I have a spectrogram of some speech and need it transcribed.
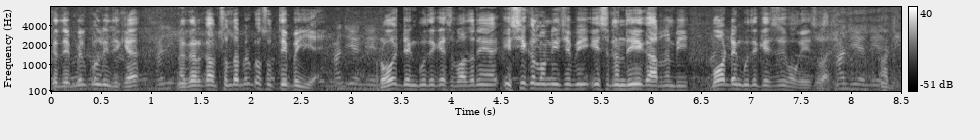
ਕਦੇ ਬਿਲਕੁਲ ਨਹੀਂ ਦਿਖਿਆ। ਨਗਰ ਕੌਂਸਲ ਤਾਂ ਬਿਲਕੁਲ ਸੁੱਤੀ ਪਈ ਹੈ। ਹਾਂਜੀ ਹਾਂਜੀ ਰੋਜ਼ ਡੇਂਗੂ ਦੇ ਕੇਸ ਵੱਧ ਰਹੇ ਆ ਇਸੀ ਕਲੋਨੀ 'ਚ ਵੀ ਇਸ ਗੰਦਗੀ ਕਾਰਨ ਵੀ ਬਹੁਤ ਡੇਂਗੂ ਦੇ ਕੇਸਿਸ ਹੋ ਗਏ ਇਸ ਵਾਰੀ। ਹਾਂਜੀ ਹਾਂਜੀ ਹਾਂਜੀ।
